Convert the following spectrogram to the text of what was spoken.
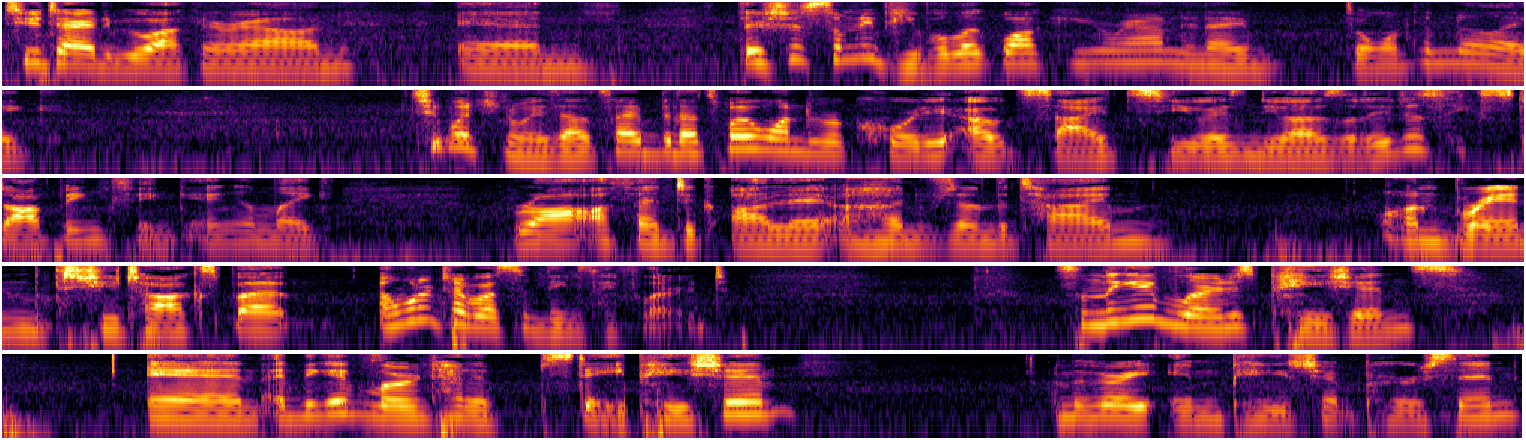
too tired to be walking around. And there's just so many people like walking around, and I don't want them to like too much noise outside. But that's why I wanted to record it outside so you guys knew I was literally just like stopping, thinking, and like raw, authentic Ale 100% of the time on brand with She Talks. But I want to talk about some things I've learned. Something I've learned is patience. And I think I've learned how to stay patient. I'm a very impatient person.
